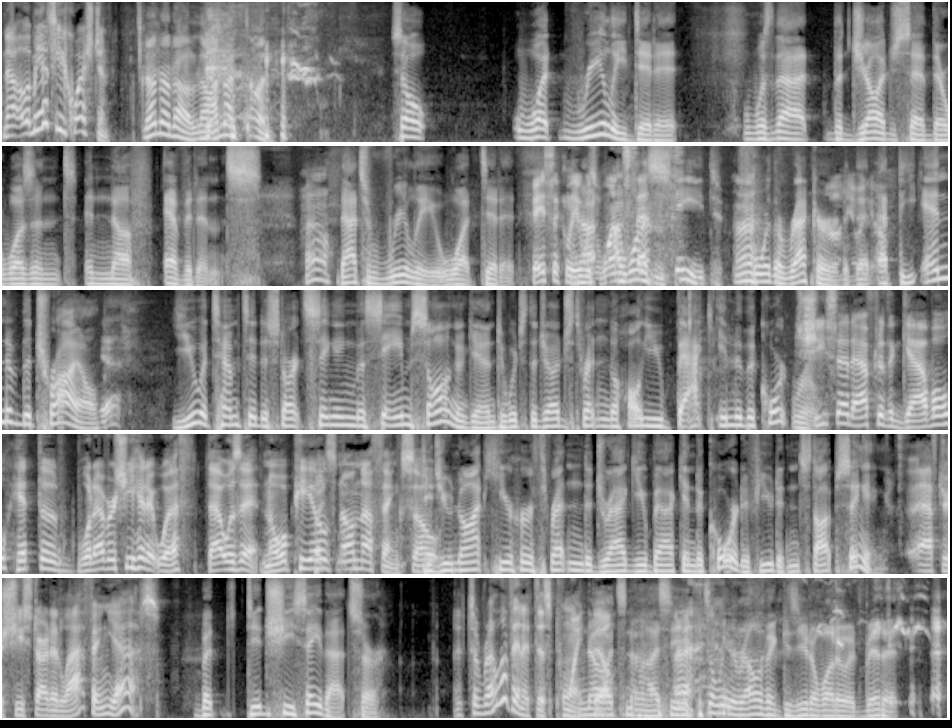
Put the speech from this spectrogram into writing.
Now, let me ask you a question. No, no, no, no. I'm not done. so, what really did it was that the judge said there wasn't enough evidence. Well, That's really what did it. basically, it was I- one I, want to state for the record we that at the end of the trial, you attempted to start singing the same song again, to which the judge threatened to haul you back into the courtroom. She said after the gavel hit the whatever she hit it with, that was it. No appeals, no nothing. So Did you not hear her threaten to drag you back into court if you didn't stop singing? after she started laughing, yes. But did she say that, sir? It's irrelevant at this point, No, Bill. it's not. I see. It's only irrelevant because you don't want to admit it.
